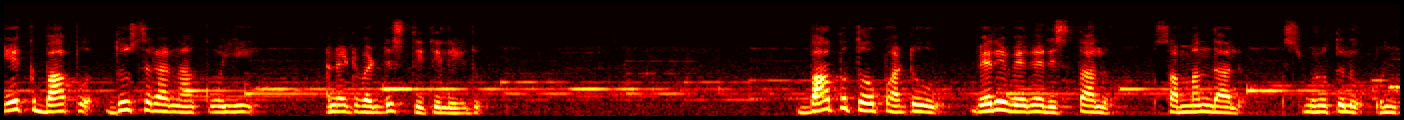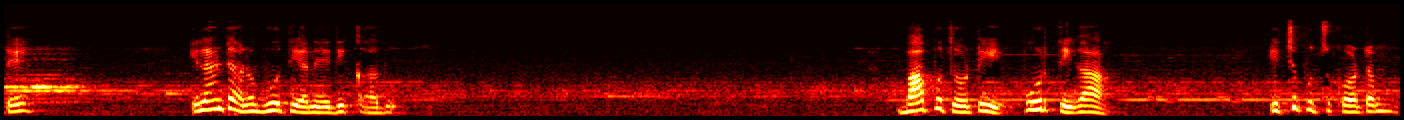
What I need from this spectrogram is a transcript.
ఏక్ బాప్ దూసరా నా కోయి అనేటువంటి స్థితి లేదు. బాపుతో పాటు వేరే వేరే రిస్తాలు సంబంధాలు స్మృతులు ఉంటే ఇలాంటి అనుభూతి అనేది కాదు. బాపుతోటి పూర్తిగా ఇచ్చిపుచ్చుకోవటం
